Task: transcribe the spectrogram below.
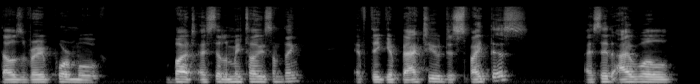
that was a very poor move, But I said, let me tell you something. If they get back to you despite this, I said, I will,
